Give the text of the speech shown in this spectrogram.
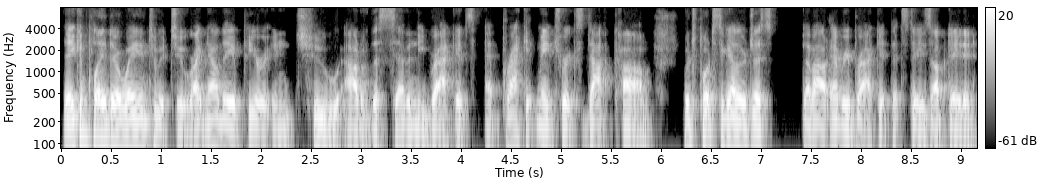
they can play their way into it too. Right now, they appear in two out of the 70 brackets at bracketmatrix.com, which puts together just about every bracket that stays updated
